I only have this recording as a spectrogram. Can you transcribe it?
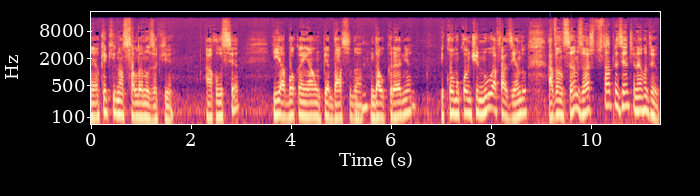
né? O que, que nós falamos aqui? A Rússia ia abocanhar um pedaço da, uhum. da Ucrânia e como continua fazendo, avançando. Eu acho que tu estava presente, né, Rodrigo?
